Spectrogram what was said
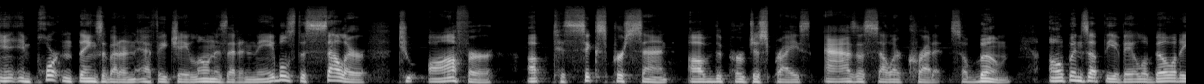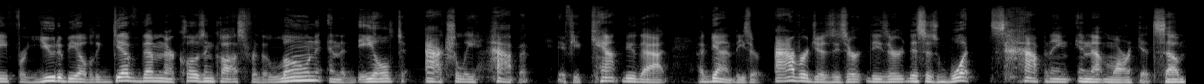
important things about an FHA loan is that it enables the seller to offer up to 6% of the purchase price as a seller credit. So boom, opens up the availability for you to be able to give them their closing costs for the loan and the deal to actually happen. If you can't do that, again, these are averages. These are, these are, this is what's happening in that market. So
